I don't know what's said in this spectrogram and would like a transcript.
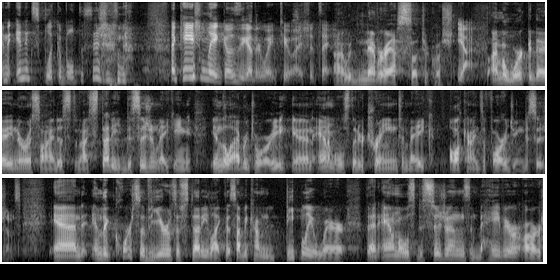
an inexplicable decision. Occasionally it goes the other way too, I should say. I would never ask such a question. Yeah. I'm a workaday neuroscientist and I study decision making in the laboratory in animals that are trained to make all kinds of foraging decisions. And in the course of years of study like this, I've become deeply aware that animals' decisions and behavior are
